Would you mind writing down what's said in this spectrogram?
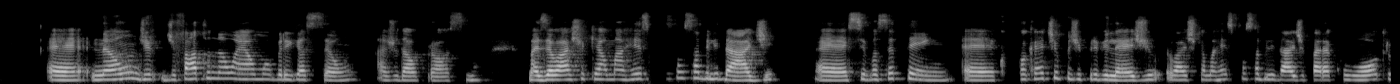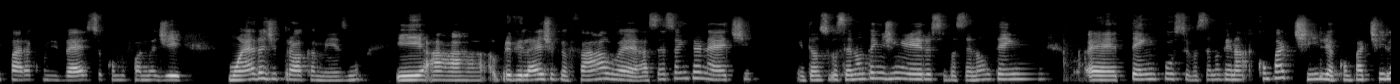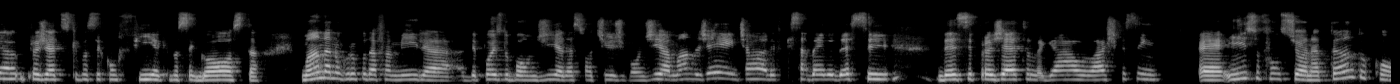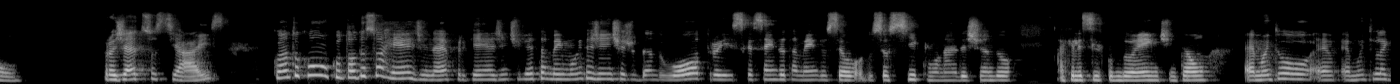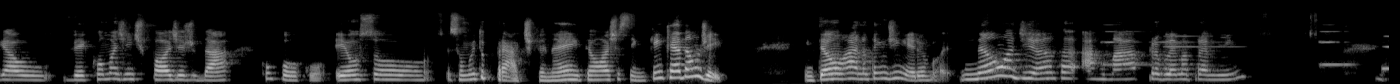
é, não, de, de fato não é uma obrigação ajudar o próximo, mas eu acho que é uma responsabilidade, é, se você tem é, qualquer tipo de privilégio, eu acho que é uma responsabilidade para com o outro, para com o universo, como forma de moeda de troca mesmo, e a, o privilégio que eu falo é acesso à internet. Então, se você não tem dinheiro, se você não tem é, tempo, se você não tem nada, compartilha, compartilha projetos que você confia, que você gosta, manda no grupo da família, depois do bom dia, das fotinhas de bom dia, manda, gente, olha, fiquei sabendo desse, desse projeto legal. Eu acho que, assim, é, isso funciona tanto com projetos sociais, quanto com, com toda a sua rede, né? Porque a gente vê também muita gente ajudando o outro e esquecendo também do seu, do seu ciclo, né? Deixando aquele ciclo doente. Então, é muito, é, é muito legal ver como a gente pode ajudar com pouco. Eu sou, eu sou muito prática, né? Então, acho assim, quem quer dá um jeito. Então, ah, não tem dinheiro. Não adianta arrumar problema para mim.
